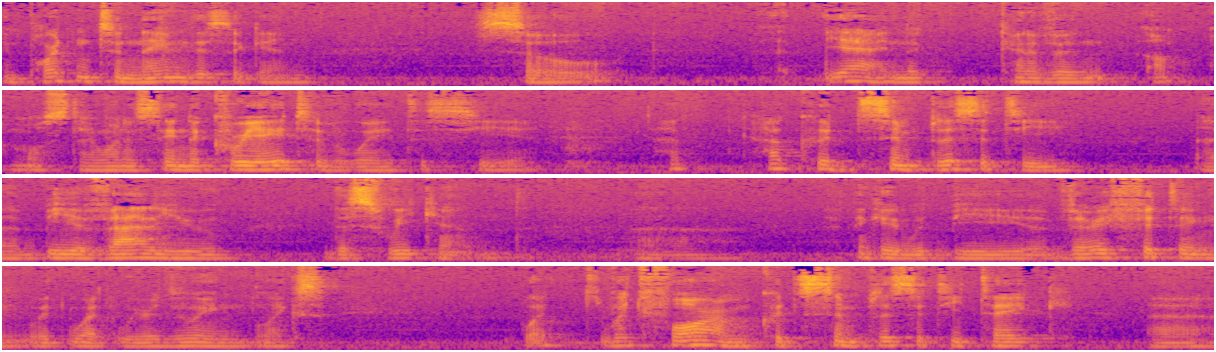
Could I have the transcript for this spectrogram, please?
important to name this again. So, yeah, in the kind of an almost I want to say in a creative way to see how could simplicity uh, be a value this weekend? Uh, I think it would be uh, very fitting with what we're doing. Like, what what form could simplicity take uh,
